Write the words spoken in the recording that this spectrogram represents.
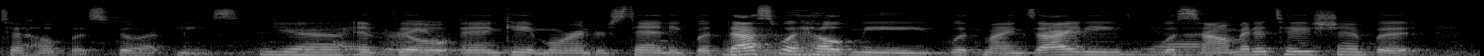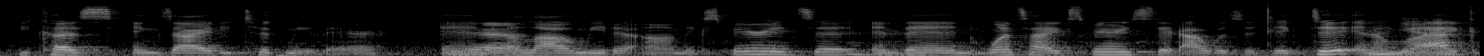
to help us feel at peace yeah. And feel and get more understanding. But that's what helped me with my anxiety with sound meditation. But because anxiety took me there, and Yeah. allowed me to um, experience it. Mm-hmm. And then once I experienced it, I was addicted, and I'm Yeah. like,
